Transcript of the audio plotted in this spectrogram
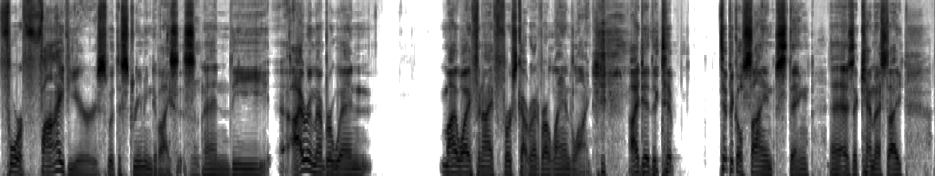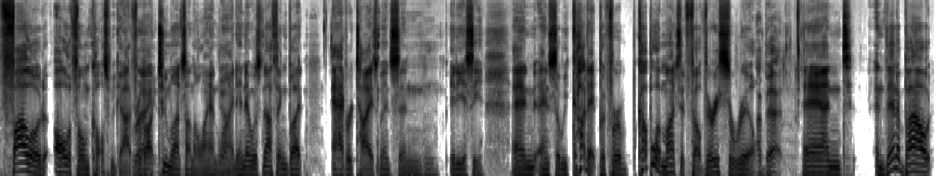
four or five years with the streaming devices and the, I remember when my wife and I first got rid of our landline. I did the tip. Typical science thing uh, as a chemist, I followed all the phone calls we got for Right. about two months on the landline, and it was nothing but advertisements and idiocy, and and so we cut it. But for a couple of months, it felt very surreal I bet. and and then about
